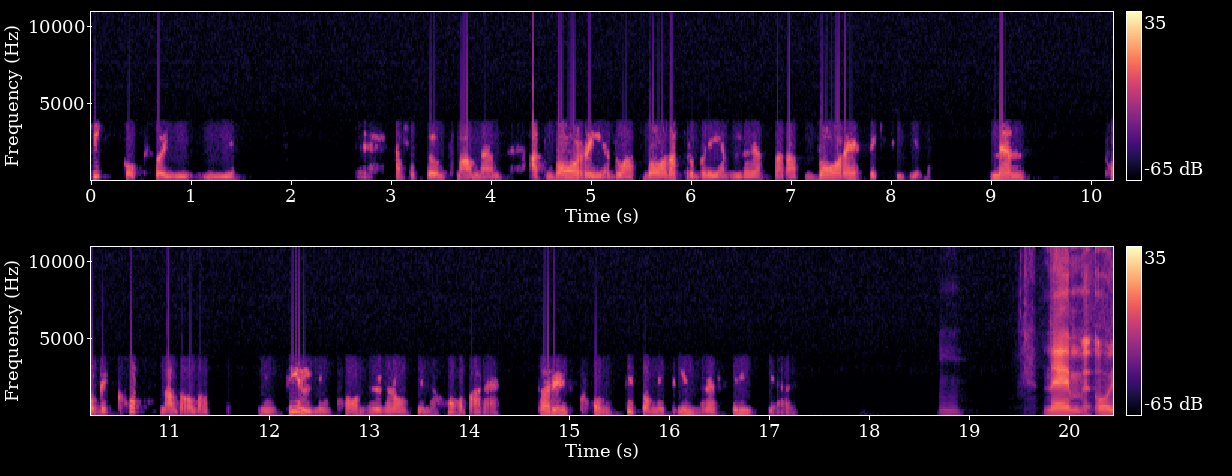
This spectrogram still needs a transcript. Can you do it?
kick också i, i kanske stuntmannen, att vara redo, att vara problemlösare, att vara effektiv. Men på bekostnad av att min film inte har en huvudrollsinnehavare, då är det inte konstigt om mitt inre skriker. Mm. Nej, och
